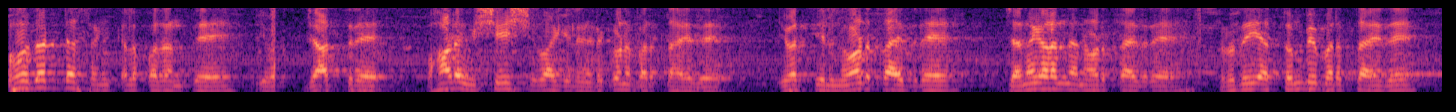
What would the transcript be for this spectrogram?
ಬಹುದೊಡ್ಡ ಸಂಕಲ್ಪದಂತೆ ಇವತ್ತು ಜಾತ್ರೆ ಬಹಳ ವಿಶೇಷವಾಗಿ ಇಲ್ಲಿ ನಡ್ಕೊಂಡು ಬರ್ತಾ ಇದೆ. ಇವತ್ತಿಲ್ಲಿ ನೋಡ್ತಾ ಇದ್ರೆ, ಜನಗಳನ್ನು ನೋಡ್ತಾ ಇದ್ರೆ, ಹೃದಯ ತುಂಬಿ ಬರ್ತಾ ಇದೆ.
